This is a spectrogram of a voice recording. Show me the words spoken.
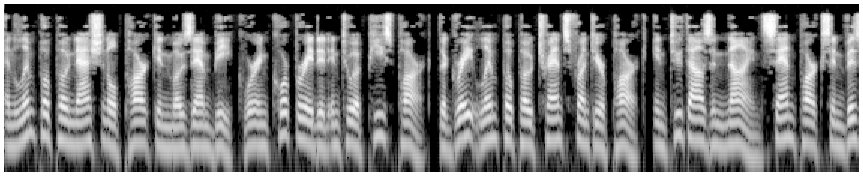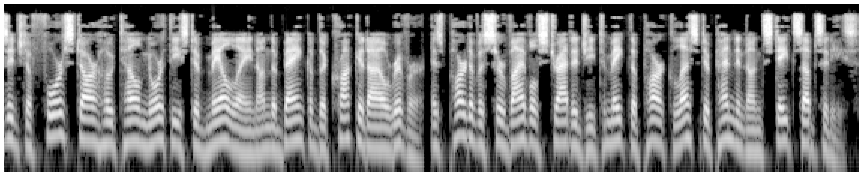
and Limpopo National Park in Mozambique were incorporated into a peace park, the Great Limpopo Transfrontier Park. In 2009 SANParks envisaged a four-star hotel northeast of Malelane on the bank of the Crocodile River, as part of a survival strategy to make the park less dependent on state subsidies.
